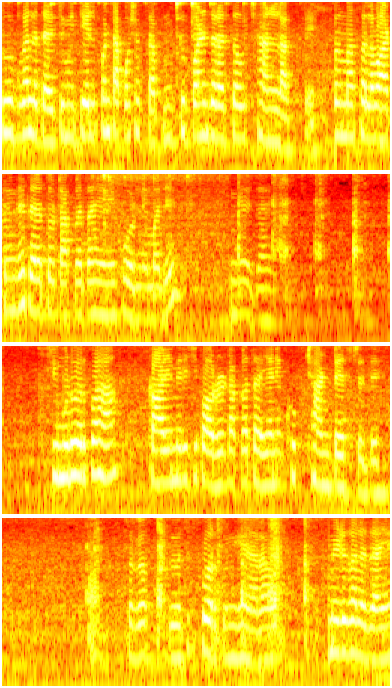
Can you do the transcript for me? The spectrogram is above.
तूप घालत आहे. तुम्ही तेल पण टाकू शकता पण तुपाने जरा चव छान लागते. पण मसाला वाटून घेतला तो टाकत आहे मी फोडणीमध्ये. घ्यायचा आहे. चिमुडवर पहा काळी मिरीची पावडर टाकत आहे आणि खूप छान टेस्ट येते. सगळं व्यवस्थित परतून घेणार आहोत. मीठ घालत आहे.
